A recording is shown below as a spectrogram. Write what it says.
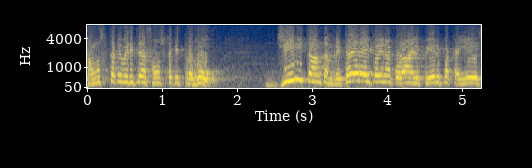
సంస్థకి వెడితే ఆ సంస్థకి ప్రభు జీవితాంతం రిటైర్ అయిపోయినా కూడా ఆయన పేరు పక్క ఐఏఎస్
